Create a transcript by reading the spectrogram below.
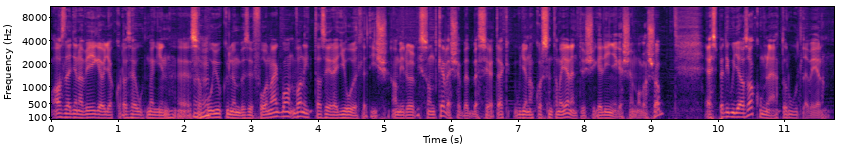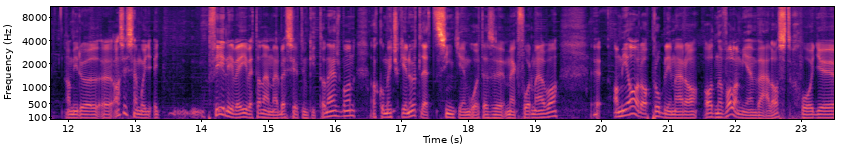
az legyen a vége, hogy akkor az EU-t megint uh, szapuljuk uh-huh. különböző formákból. Van itt azért egy jó ötlet is, amiről viszont kevesebbet beszéltek, ugyanakkor szerintem a jelentősége lényegesen magasabb. Ez pedig ugye az akkumulátor útlevél amiről azt hiszem, hogy egy fél éve, éve talán már beszéltünk itt adásban, akkor még csak ilyen ötlet szintjén volt ez megformálva, ami arra a problémára adna valamilyen választ, hogy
